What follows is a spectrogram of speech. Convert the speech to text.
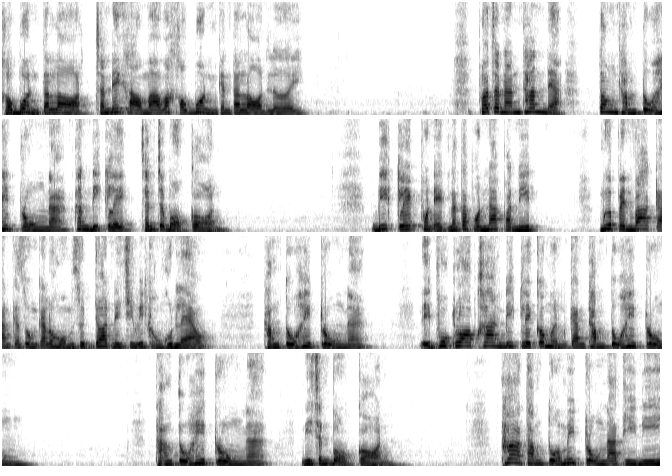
เขาบ่นตลอด ฉันได้ข่าวมาว่าเขาบ่นกันตลอดเลย เพราะฉะนั้นท่านเนี่ย ต้องทำตัวให้ตรงนะ ท่านบิ๊กเล็ก ฉันจะบอกก่อนบิ๊กเล็กพลเอกนัทพลนาคพาณิชย์เมื่อเป็นว่าการกระทรวงกลาโหมสุดยอดในชีวิตของคุณแล้วทำตัวให้ตรงนะไอ้พวกรอบข้างบิ๊กเล็กก็เหมือนกันทำตัวให้ตรงทำตัวให้ตรงนะ นี่ฉันบอกก่อน ถ้าทำตัวไม่ตรงนาทีนี้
